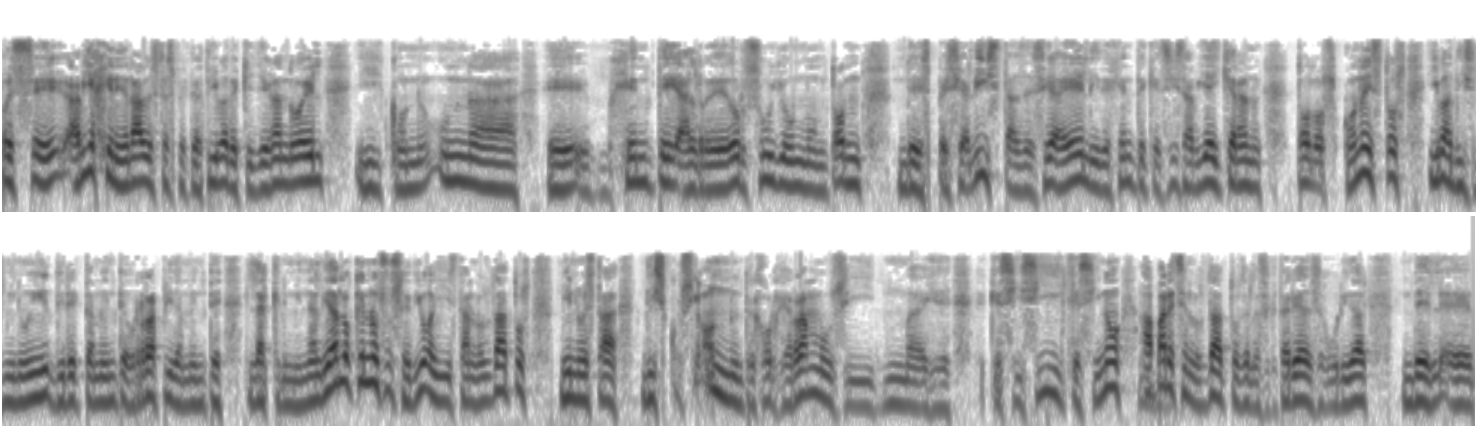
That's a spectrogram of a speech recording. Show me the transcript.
pues eh, había generado esta expectativa de que llegando él y con una eh, gente alrededor suyo, un montón de especialistas, decía él, y de gente que sí sabía y que eran todos honestos, iba a disminuir directamente o rápidamente la criminalidad, lo que no sucedió ahí ahí están los datos, vino esta discusión entre Jorge Ramos y eh, que sí sí, que si no, aparecen los datos de la Secretaría de Seguridad, del eh,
